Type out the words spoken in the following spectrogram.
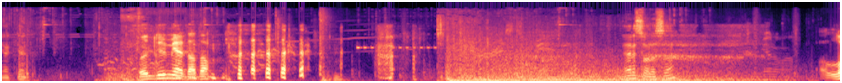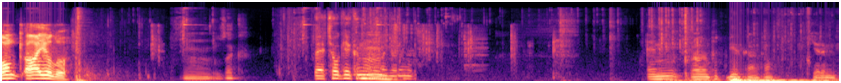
Yak yak. Öldüğüm yerde adam. Neresi orası? Long A yolu. Hmm, uzak. Be çok yakınım da göremedim. En Robin Put 1 kankam. Kerim.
